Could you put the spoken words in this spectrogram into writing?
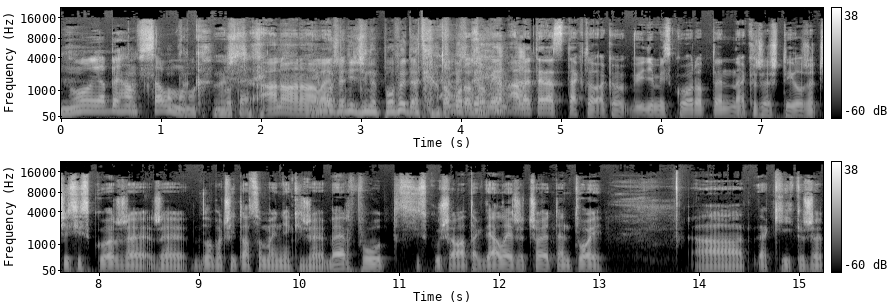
No, ja behám tak, v Salomonoch. Tak, áno, áno, ale... Nemôže nič iné povedať. Tomu rozumiem, ale teraz takto, ako ide mi skôr o ten akože štýl, že či si skôr, že, že lebo čítal som aj nejaký, že barefoot si skúšal a tak ďalej, že čo je ten tvoj a taký, že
